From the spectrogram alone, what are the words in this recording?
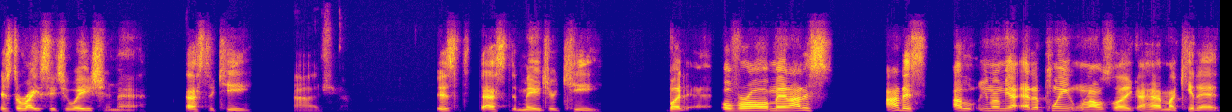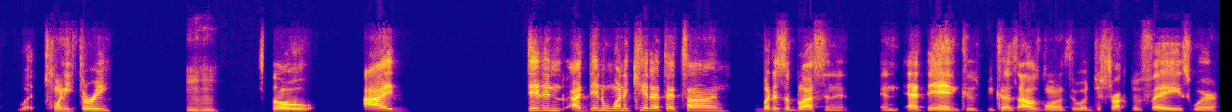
it's the right situation, man. That's the key. Gotcha. Is that's the major key. But overall, man, I just, I just, I, you know, I mean, at a point when I was like, I had my kid at what, 23. Mm-hmm. So I didn't, I didn't want a kid at that time but it's a blessing and at the end because because I was going through a destructive phase where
